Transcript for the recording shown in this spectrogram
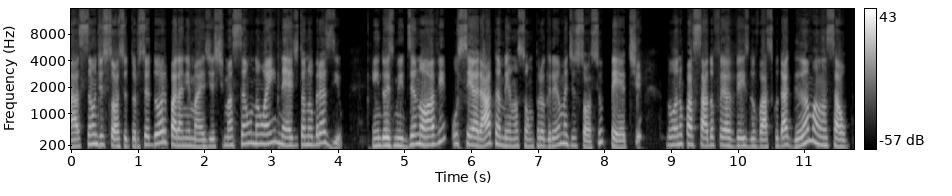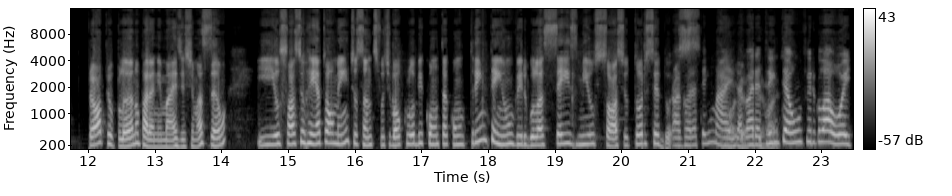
A ação de sócio torcedor para animais de estimação não é inédita no Brasil. Em 2019, o Ceará também lançou um programa de sócio PET. No ano passado foi a vez do Vasco da Gama lançar o próprio plano para animais de estimação. E o sócio rei atualmente, o Santos Futebol Clube, conta com 31,6 mil sócio torcedores. Agora tem mais, Olha, agora é tem mais. 31,8.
